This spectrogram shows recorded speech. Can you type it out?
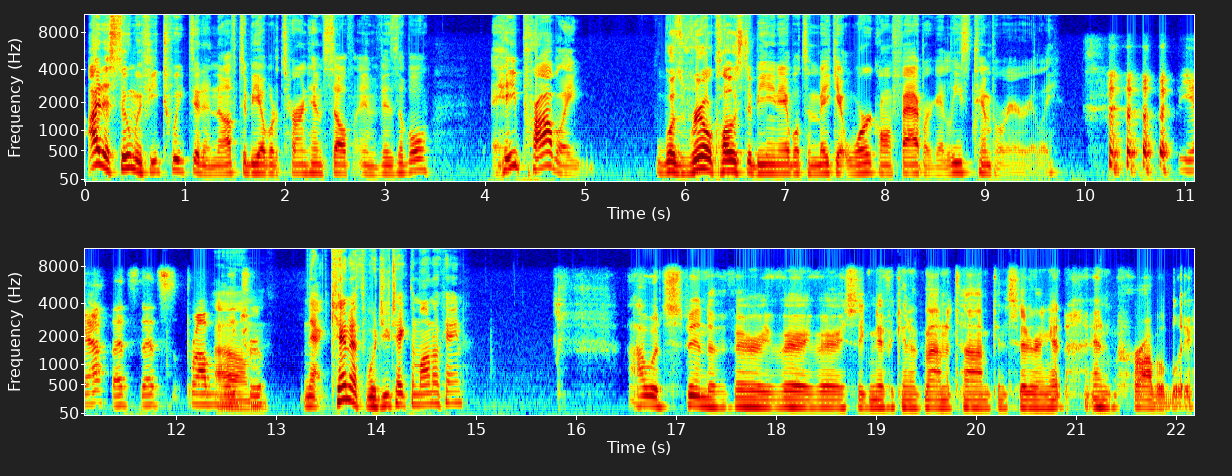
I'd assume if he tweaked it enough to be able to turn himself invisible, he probably was real close to being able to make it work on fabric, at least temporarily. yeah, that's that's probably Um, true. Now, Kenneth, would you take the monocane? I would spend a very, very, very significant amount of time considering it, and probably.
